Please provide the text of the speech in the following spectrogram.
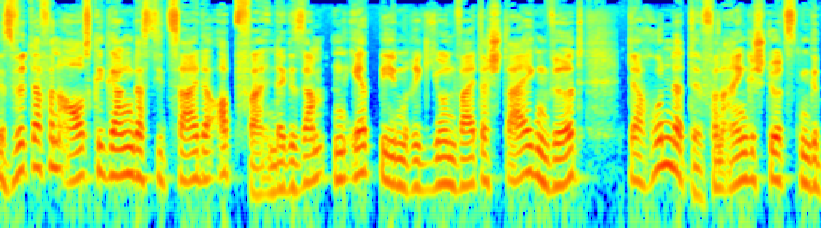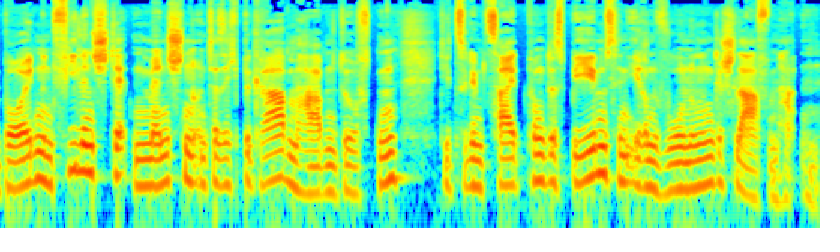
Es wird davon ausgegangen, dass die Zahl der Opfer in der gesamten Erdbebenregion weiter steigen wird, da Hunderte von eingestürzten Gebäuden in vielen Städten Menschen unter sich begraben haben durften, die zu dem Zeitpunkt des Bebens in ihren Wohnungen geschlafen hatten.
